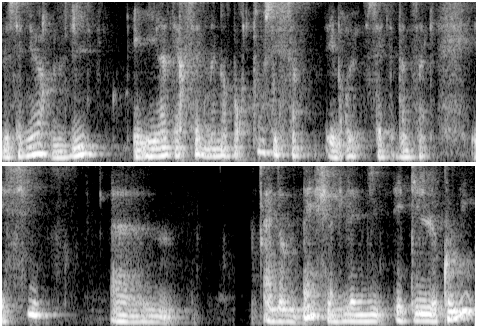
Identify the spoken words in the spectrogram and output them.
Le Seigneur vit et il intercède maintenant pour tous ses saints. Hébreux 7, 25. Et si euh, un homme pêche, la Bible dit, et qu'il le connaît,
